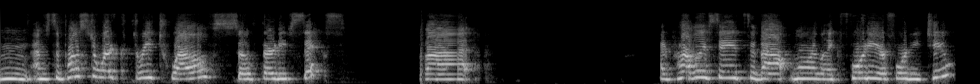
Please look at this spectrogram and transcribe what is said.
Mm, I'm supposed to work 312, so 36, but I'd probably say it's about more like 40 or 42,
